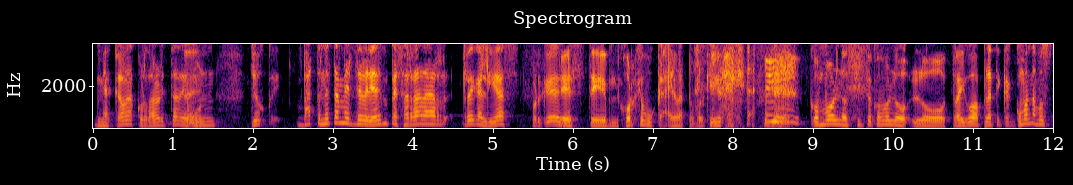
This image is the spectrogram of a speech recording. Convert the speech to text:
me acabo de acordar ahorita de un. Yo, vato, neta, me debería de empezar a dar regalías. ¿Por qué? Este, Jorge Bucay, vato, porque yo, ¿cómo lo cito? ¿Cómo lo, lo traigo a plática? ¿Cómo andamos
